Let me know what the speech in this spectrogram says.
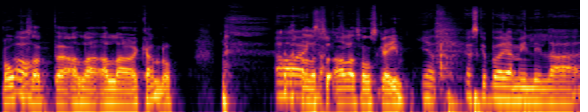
Jag hoppas Ja. att eh, alla, alla kan då. Ja, alla, alla som ska in. Jag, jag ska börja min lilla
